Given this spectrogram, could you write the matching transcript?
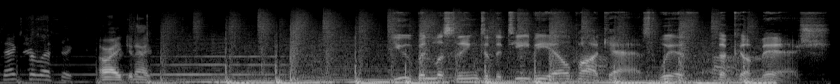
Thanks for listening. All right. Good night. You've been listening to the TBL podcast with The Commish.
